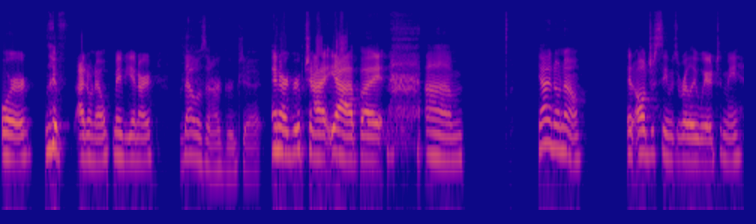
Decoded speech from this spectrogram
or if I don't know, maybe in our that was in our group chat. In our group chat, yeah, but um yeah, I don't know. It all just seems really weird to me.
